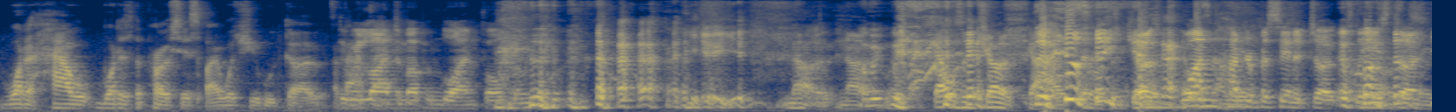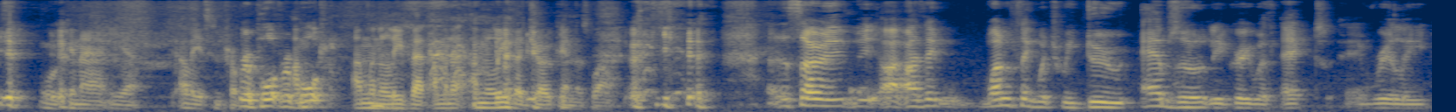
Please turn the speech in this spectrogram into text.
what how what is the process by which you would go? Do we line that? them up and blindfold them? yeah, yeah. No, no. I mean- that was a joke, guys. That was a joke. One hundred percent a joke. Please don't. Yeah. We're gonna, yeah. Elliot's in trouble. Report, report. I'm, I'm gonna leave that. I'm gonna, I'm gonna leave that joke in as well. yeah. So I I think one thing which we do absolutely agree with ACT and really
